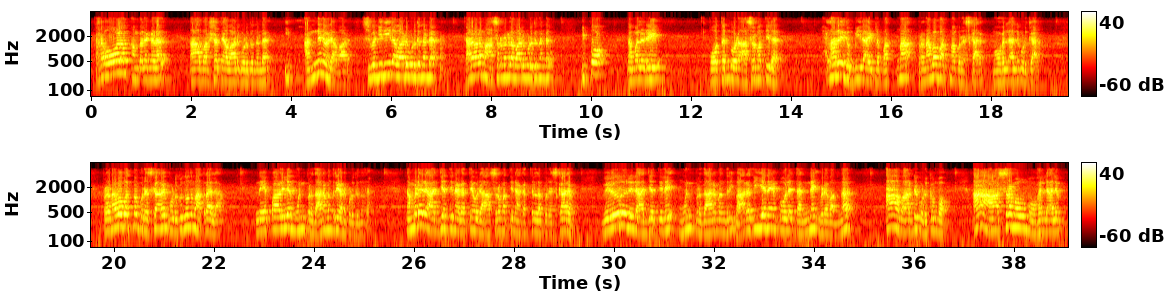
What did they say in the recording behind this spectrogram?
ധാരോളം അമ്പലങ്ങൾ ആ വർഷത്തെ അവാർഡ് കൊടുക്കുന്നുണ്ട്. അങ്ങനെ ഒരു അവാർഡ് ശിവഗിരിയിൽ അവാർഡ് കൊടുക്കുന്നുണ്ട്. ധാരാളം ആശ്രമങ്ങൾ അവാർഡ് കൊടുക്കുന്നുണ്ട്. ഇപ്പോ നമ്മളുടെ പോത്തൻകോട് ആശ്രമത്തിൽ വളരെ ഗംഭീരമായിട്ടുള്ള പത്മ പ്രണവ പത്മ പുരസ്കാരം മോഹൻലാലിന് കൊടുക്കുകയാണ്. പ്രണവ പത്മ പുരസ്കാരം കൊടുക്കുന്നു എന്ന് മാത്രമല്ല നേപ്പാളിലെ മുൻ പ്രധാനമന്ത്രിയാണ് കൊടുക്കുന്നത്. നമ്മുടെ രാജ്യത്തിനകത്തെ ഒരു ആശ്രമത്തിനകത്തുള്ള പുരസ്കാരം വേറൊരു രാജ്യത്തിലെ മുൻ പ്രധാനമന്ത്രി ഭാരതീയനെ പോലെ തന്നെ ഇവിടെ വന്ന് ആ അവാർഡ് കൊടുക്കുമ്പോൾ ആ ആശ്രമവും മോഹൻലാലും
